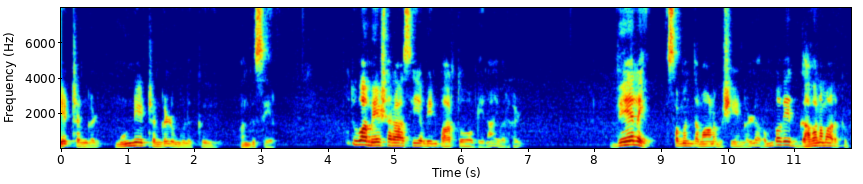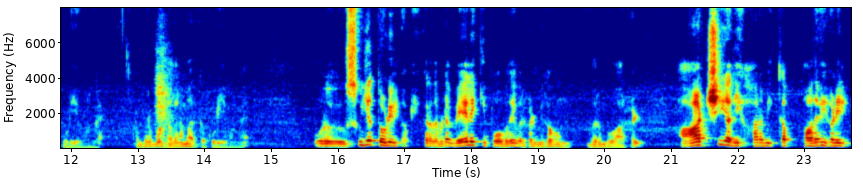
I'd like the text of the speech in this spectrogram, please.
ஏற்றங்கள் முன்னேற்றங்கள் உங்களுக்கு வந்து சேரும். பொதுவாக மேஷராசி அப்படின்னு பார்த்தோம் அப்படின்னா இவர்கள் வேலை சம்பந்தமான விஷயங்களில் ரொம்பவே கவனமாக இருக்கக்கூடியவங்க. ரொம்ப ரொம்ப கவனமாக இருக்கக்கூடியவங்க. ஒரு சுய தொழில் அப்படிங்கிறத விட வேலைக்கு போவதை இவர்கள் மிகவும் விரும்புவார்கள். ஆட்சி அதிகாரமிக்க பதவிகளில்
